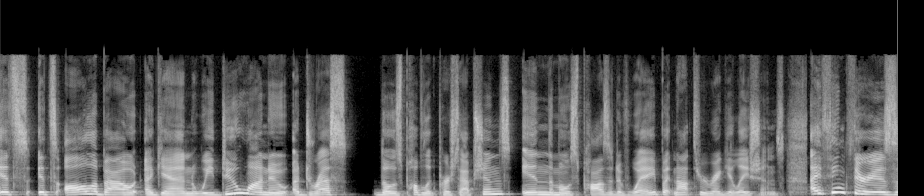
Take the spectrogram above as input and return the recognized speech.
it's it's all about again, we do want to address those public perceptions in the most positive way, but not through regulations. I think there is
